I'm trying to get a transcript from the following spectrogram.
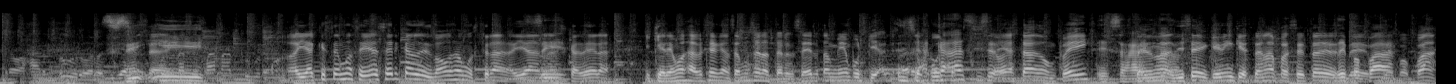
Trabajar duro, los días, Sí, Allá que estemos allá cerca les vamos a mostrar, allá en la escalera. Y queremos a ver si alcanzamos el atardecer también, porque ya casi se Ya casi se va. Allá está Don Pay. Exacto. Dice Kevin que está en la faceta de, De papá. de papá.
